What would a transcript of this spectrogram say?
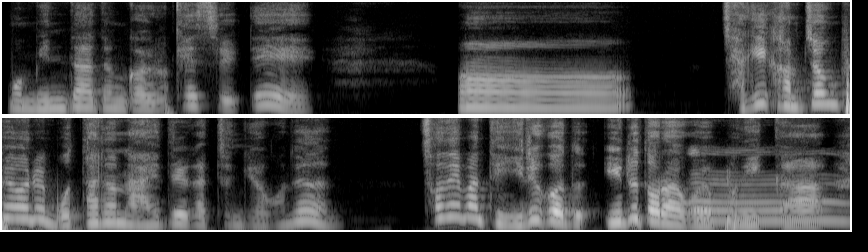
뭐 민다든가 이렇게 했을 때 어, 자기 감정 표현을 못하는 아이들 같은 경우는 선생님한테 이르거든, 이르더라고요, 보니까. 음.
